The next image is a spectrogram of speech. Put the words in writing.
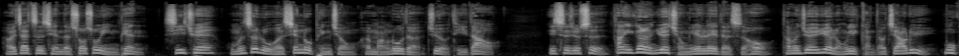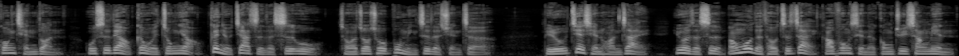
而在之前的说书影片《稀缺：我们是如何陷入贫穷和忙碌的》就有提到，意思就是当一个人越穷越累的时候，他们就会越容易感到焦虑，目光浅短，忽视掉更为重要、更有价值的事物，从而做出不明智的选择，比如借钱还债，又或者是盲目的投资在高风险的工具上面。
